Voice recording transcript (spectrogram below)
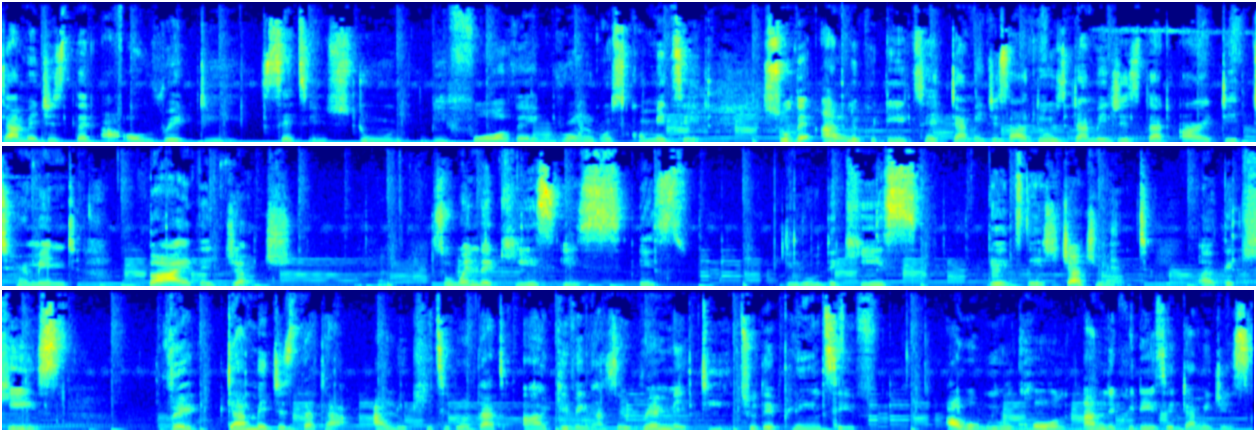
damages that are already set in stone before the wrong was committed. So the unliquidated damages are those damages that are determined by the judge. Mm-hmm. So when the case is is you know the case there's, there's judgment of the case the damages that are allocated or that are given as a remedy to the plaintiff are what we will call unliquidated damages,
